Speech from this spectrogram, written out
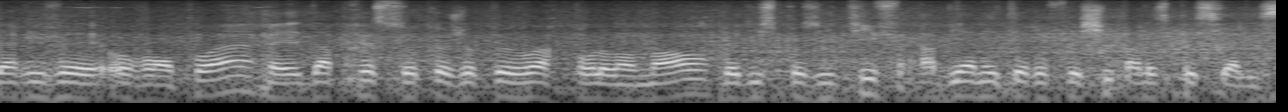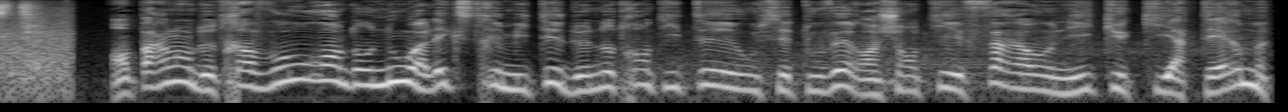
d'arriver au rond-point, mais d'après ce que je peux voir pour le moment, le dispositif a bien été réfléchi par les spécialistes. En parlant de travaux, rendons-nous à l'extrémité de notre entité où s'est ouvert un chantier pharaonique qui, à terme,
